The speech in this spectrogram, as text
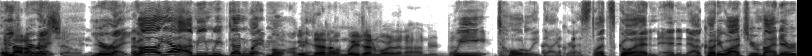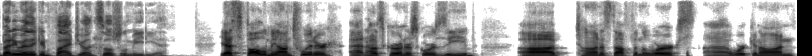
Well, not you're on right. this show. anyway. You're right. Well, yeah. I mean, we've done way more. Okay. We've done. We've done more than 100. We totally digress. Let's go ahead and end it now. Cody, why don't you remind everybody where they can find you on social media? yes, follow me on Twitter at Husker underscore Zeeb. Uh, ton of stuff in the works. Uh, working on.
